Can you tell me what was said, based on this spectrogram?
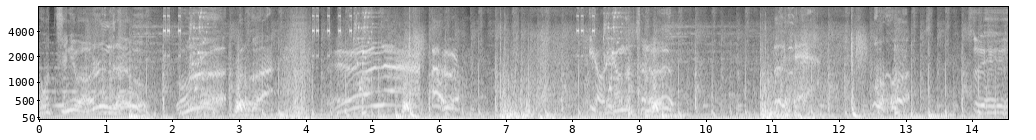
こっちにはあるんだよやがったなつえ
